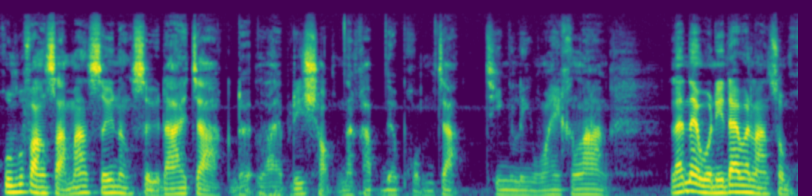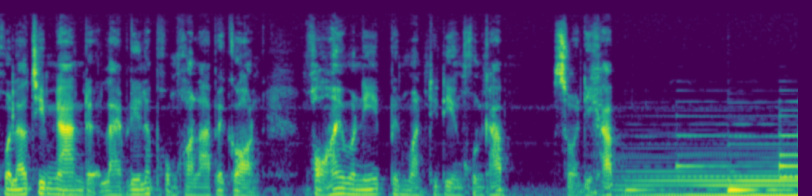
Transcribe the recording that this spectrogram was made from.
คุณผู้ฟังสามารถซื้อหนังสือได้จาก The Library Shop นะครับ เดี๋ยวผมจะทิ้งลิงก์ไว้ข้างล่าง และในวันนี้ได้เวลาสมควรแล้วทีมงาน The Library และผมขอลาไปก่อน ขอให้วันนี้เป็นวันที่ดีของคุณครับ สวัสดีครับ「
